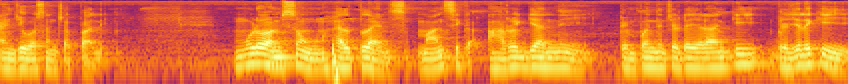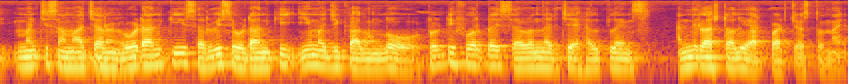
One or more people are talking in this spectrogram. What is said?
ఎన్జిఓస్ అని చెప్పాలి. మూడో అంశం హెల్ప్ లైన్స్ మానసిక ఆరోగ్యాన్ని పెంపొందించడానికి ప్రజలకి మంచి సమాచారం ఇవ్వడానికి సర్వీస్ ఇవ్వడానికి ఈ మధ్య కాలంలో ట్వంటీ ఫోర్ బై సెవెన్ నడిచే హెల్ప్ లైన్స్ అన్ని రాష్ట్రాలు ఏర్పాటు చేస్తున్నాయి.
